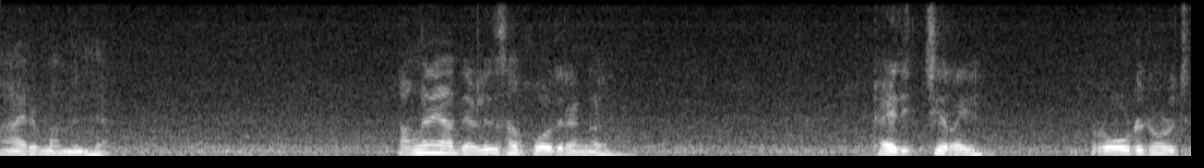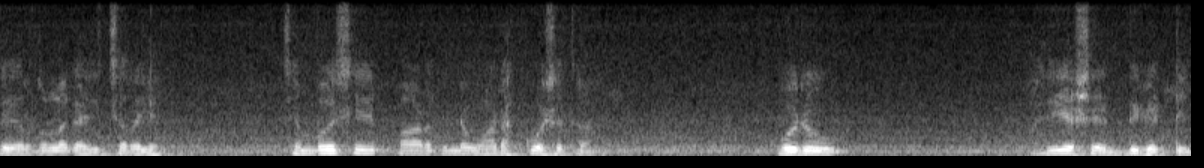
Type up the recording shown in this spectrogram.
ആരും വന്നില്ല. അങ്ങനെ ആ ദളിത് സഹോദരങ്ങൾ കരിച്ചിറയിൽ റോഡിനോട് ചേർന്നുള്ള കരിച്ചിറയിൽ ചെമ്പകശ്ശേരി പാടത്തിന്റെ വടക്കുവശത്ത് ഒരു വലിയ ഷെഡ് കെട്ടി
